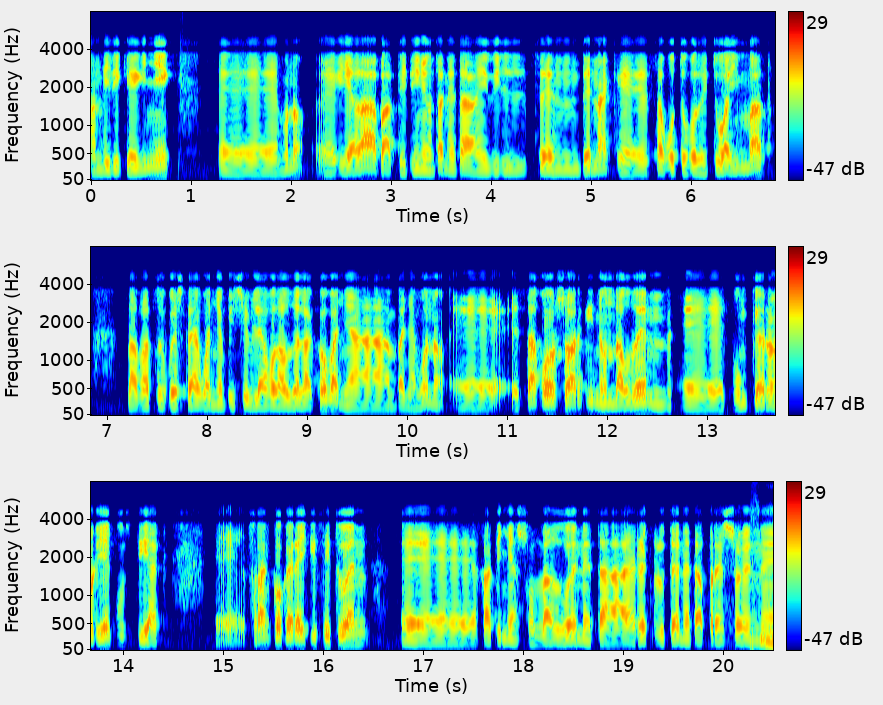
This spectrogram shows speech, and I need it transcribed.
handirik eginik, e, bueno, egia da, ba, Pirineotan eta ibiltzen denak ezagutuko ditu hainbat, ba, batzuk besteak baino bisibleago daudelako, baina, baina bueno, e, ez dago oso argi non dauden e, bunker horiek guztiak. E, Frankok eraiki zituen, e, jakina soldaduen eta errekluten eta presoen e,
